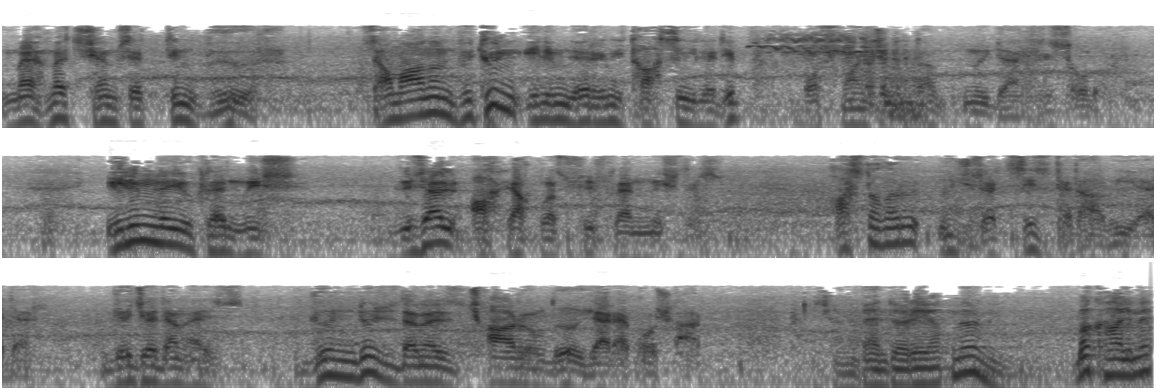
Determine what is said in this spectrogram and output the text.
Mehmet Şemseddin büyür. Zamanın bütün ilimlerini tahsil edip Osmancılıkta müderris olur. İlimle yüklenmiş, güzel ahlakla süslenmiştir. Hastaları ücretsiz tedavi eder. Gece demez, gündüz demez çağrıldığı yere koşar. Canım ben de öyle yapmıyor muyum? Bak halime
